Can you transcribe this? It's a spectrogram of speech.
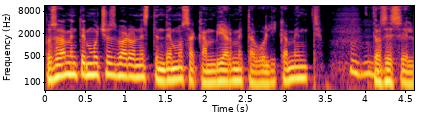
pues obviamente muchos varones tendemos a cambiar metabólicamente. Entonces, el,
